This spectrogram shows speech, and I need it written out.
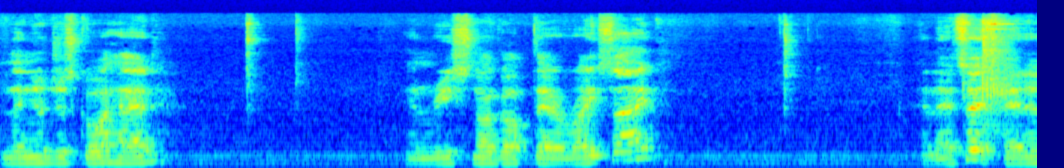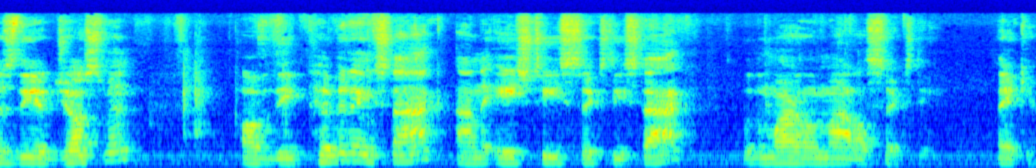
And then you'll just go ahead and re-snug up that right side. And that's it. That is the adjustment of the pivoting stock on the HT60 stock with the Marlin Model 60. Thank you.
